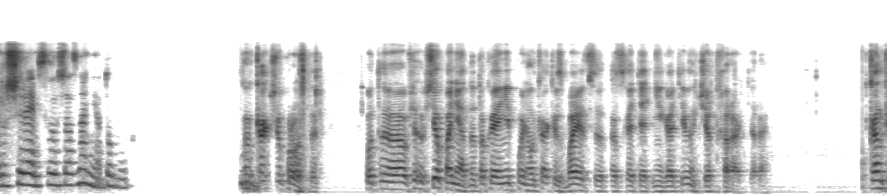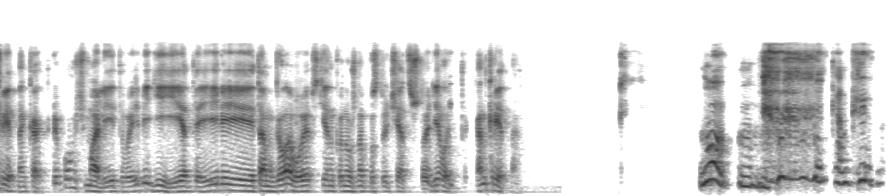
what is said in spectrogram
И расширяем свое сознание до Бога. Ну, как все просто. Вот э, все, все понятно, только я не понял, как избавиться, так сказать, от негативных черт характера. Конкретно как? При помощи молитвы или диеты, или там головой об стенку нужно постучаться. Что делать конкретно? Ну, конкретно.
